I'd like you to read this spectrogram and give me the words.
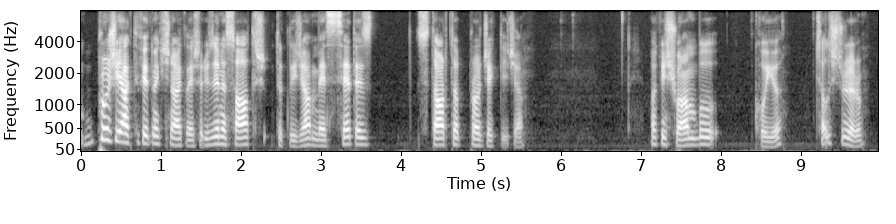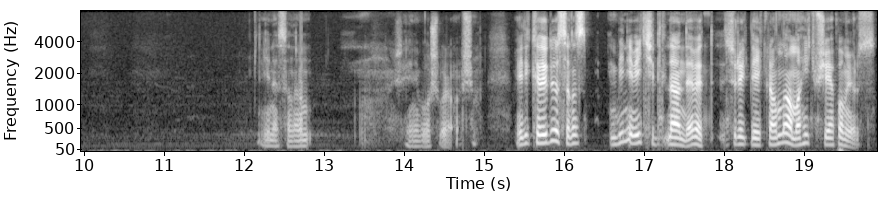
Bu projeyi aktif etmek için arkadaşlar üzerine sağ tık- tıklayacağım ve set as startup project diyeceğim. Bakın şu an bu koyu. Çalıştırıyorum. Yine sanırım şeyini boş bırakmışım. Ve dikkat ediyorsanız bir nevi kilitlendi. Evet sürekli ekranlı ama hiçbir şey yapamıyoruz.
